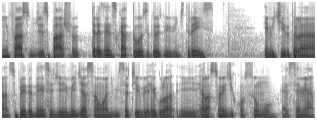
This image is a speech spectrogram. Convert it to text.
em face do despacho 314-2023, emitido pela Superintendência de Mediação Administrativa e, Regula e Relações de Consumo, SMA.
